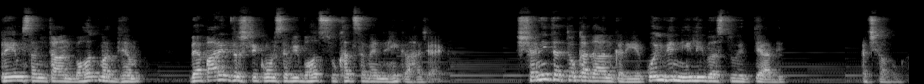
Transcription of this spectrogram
प्रेम संतान, बहुत मध्यम। व्यापारिक दृष्टिकोण से भी बहुत सुखद समय नहीं कहा जाएगा। शनि तत्व का दान करिए। कोई भी नीली वस्तु इत्यादि। अच्छा होगा।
